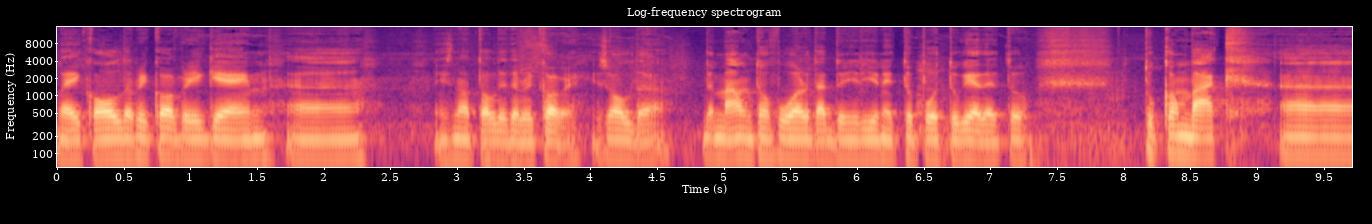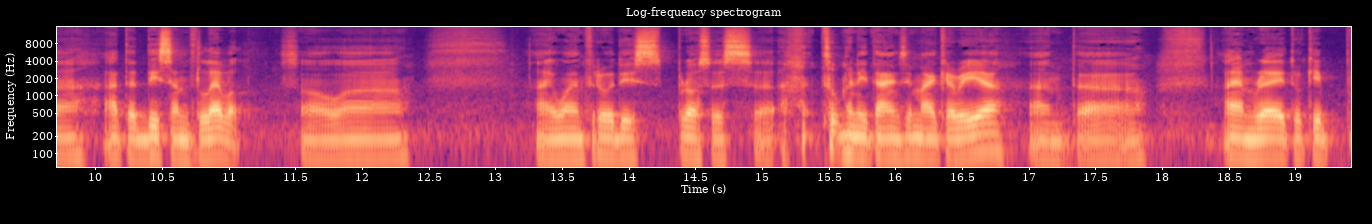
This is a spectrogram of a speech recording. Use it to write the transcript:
make all the recovery again. Uh, it's not only the recovery; it's all the, the amount of work that you need to put together to to come back uh, at a decent level. So uh, I went through this process uh, too many times in my career, and uh, I am ready to keep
